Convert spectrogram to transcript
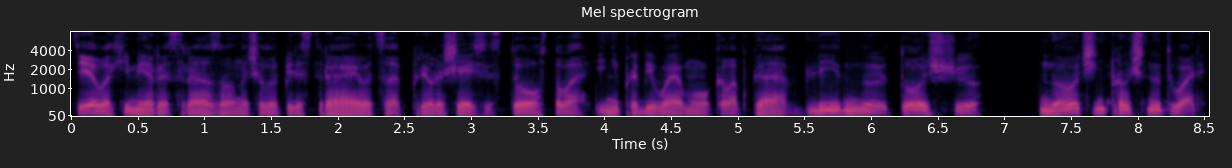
Тело Химеры сразу начало перестраиваться, превращаясь из толстого и непробиваемого колобка в длинную, тощую, но очень прочную тварь.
